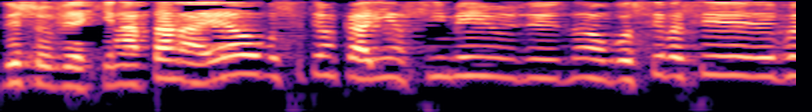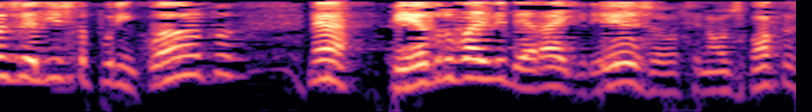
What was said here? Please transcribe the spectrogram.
deixa eu ver aqui, Natanael, você tem uma carinha assim meio de, não, você vai ser evangelista por enquanto, né? Pedro vai liderar a igreja, afinal de contas,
